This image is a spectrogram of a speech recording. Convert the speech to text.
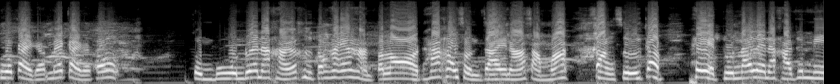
ตัวไก่กับแม่ไก่ก็ต้อง สมบูรณ์ด้วยนะคะ ก็คือต้องให้อาหารตลอด ถ้าใครสนใจนะ สามารถสั่งซื้อกับเพจจุนได้เลยนะคะจุนมี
